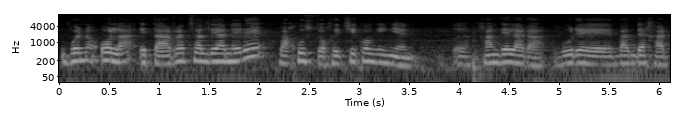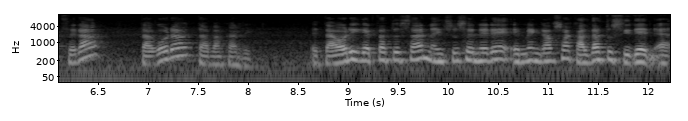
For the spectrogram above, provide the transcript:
bueno, hola, eta arratsaldean ere, ba justo jitsiko ginen e, jangelara gure bande jartzera, eta gora, eta bakarrik. Eta hori gertatu zen, hain zuzen ere, hemen gauzak aldatu ziren, e,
